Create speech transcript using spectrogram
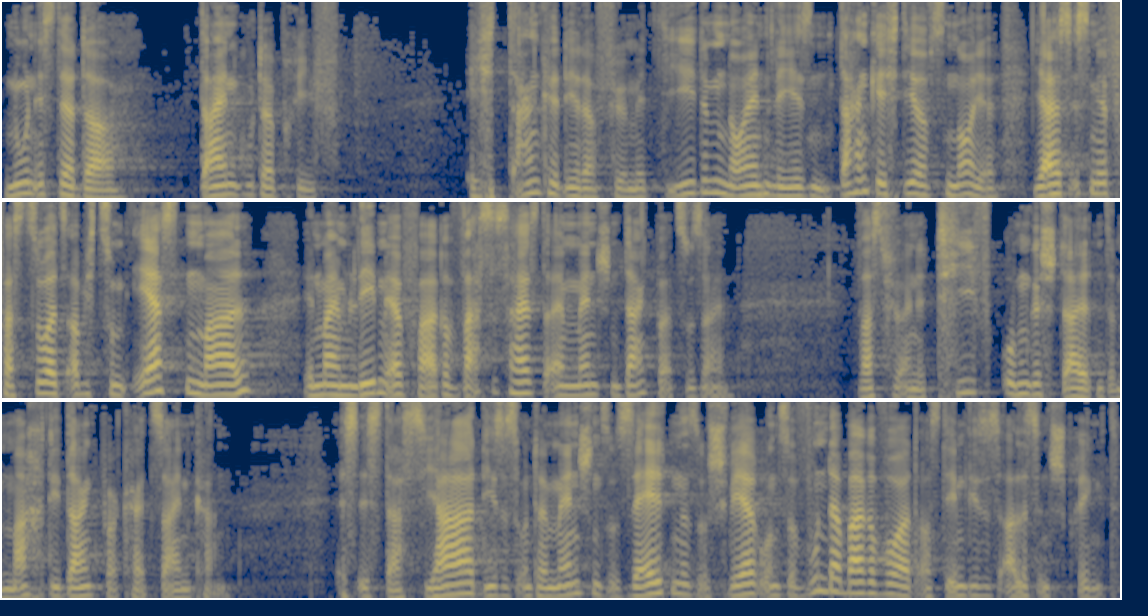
Nun ist er da, dein guter Brief. Ich danke dir dafür mit jedem neuen Lesen. Danke ich dir aufs Neue. Ja, es ist mir fast so, als ob ich zum ersten Mal in meinem Leben erfahre, was es heißt, einem Menschen dankbar zu sein. Was für eine tief umgestaltende Macht die Dankbarkeit sein kann. Es ist das Ja, dieses unter Menschen so seltene, so schwere und so wunderbare Wort, aus dem dieses alles entspringt.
